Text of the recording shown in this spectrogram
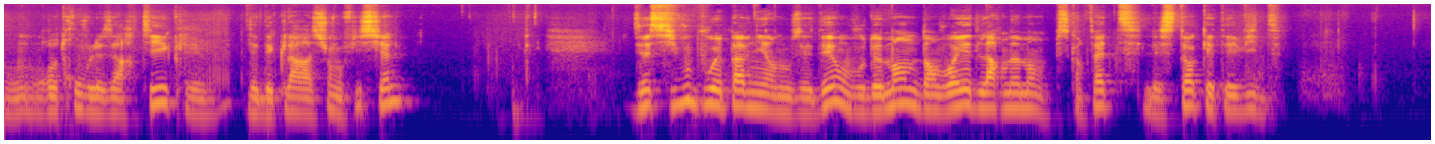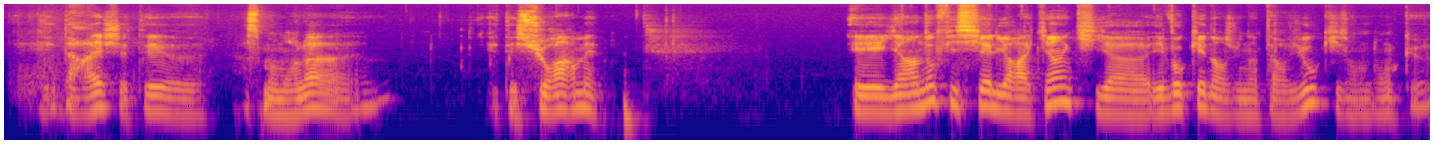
on retrouve les articles, les déclarations officielles. Ils disaient, si vous ne pouvez pas venir nous aider, on vous demande d'envoyer de l'armement, parce qu'en fait, les stocks étaient vides. Et Daesh était, euh, à ce moment-là, euh, était surarmé. Et il y a un officiel irakien qui a évoqué dans une interview qu'ils ont donc euh,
